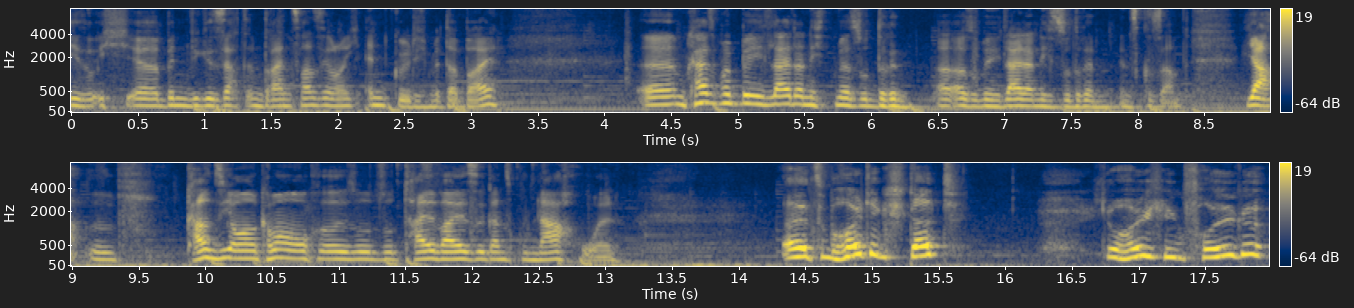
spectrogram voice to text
Also ich äh, bin, wie gesagt, im 23 noch nicht endgültig mit dabei. Äh, Im Kaiserprojekt bin ich leider nicht mehr so drin. Äh, also bin ich leider nicht so drin insgesamt. Ja, äh, kann, sich auch, kann man auch äh, so, so, teilweise ganz gut nachholen. Äh, zum heutigen Stand der heutigen Folge.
